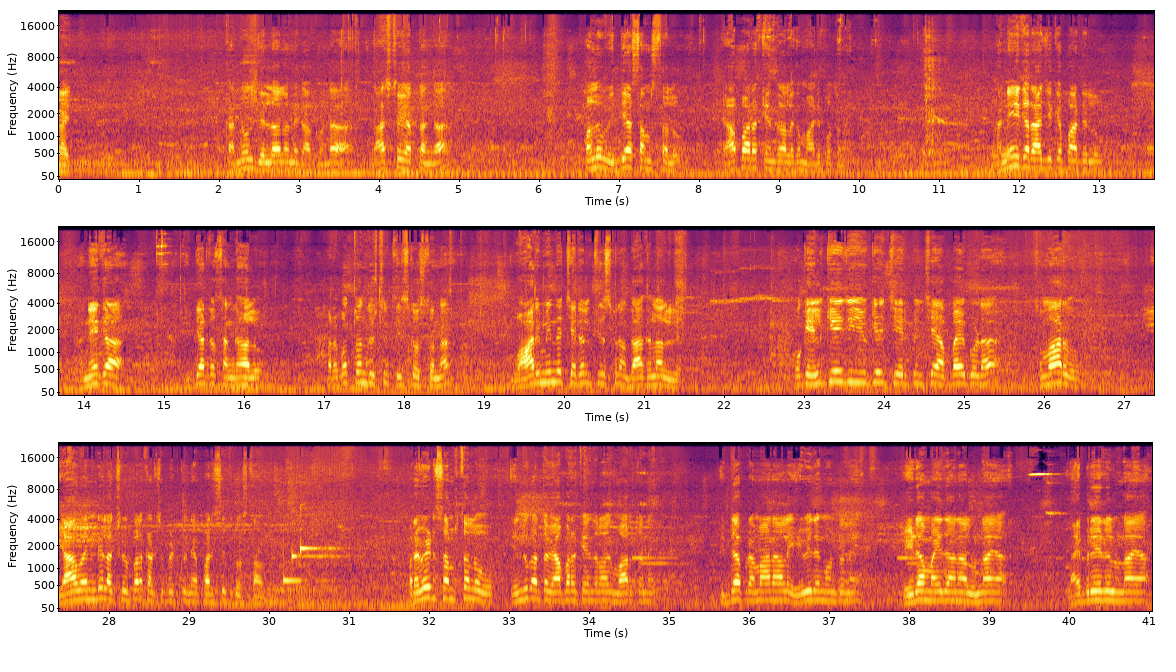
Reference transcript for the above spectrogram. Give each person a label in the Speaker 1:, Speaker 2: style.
Speaker 1: Right
Speaker 2: Kurnool జిల్లాలోనే కాకుండా రాష్ట్ర వ్యాప్తంగా పలు విద్యా సంస్థలు వ్యాపార కేంద్రాలుగా మారిపోతున్నాయి. అనేక రాజకీయ పార్టీలు అనేక విద్యార్థి సంఘాలు ప్రభుత్వం దృష్టికి తీసుకొస్తున్న వారి మీద చర్యలు తీసుకున్న దాఖలాలు లేవు. ఒక ఎల్కేజీ యూకేజీ చేర్పించే అబ్బాయి కూడా సుమారు యాభై నుండి లక్ష రూపాయలు ఖర్చు పెట్టుకునే పరిస్థితికి వస్తూ ఉంది. ప్రైవేట్ సంస్థలు ఎందుకు అంత వ్యాపార కేంద్రాలకు మారుతున్నాయి? విద్యా ప్రమాణాలు ఏ విధంగా ఉంటున్నాయి? క్రీడా మైదానాలు ఉన్నాయా? లైబ్రరీలు ఉన్నాయా?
